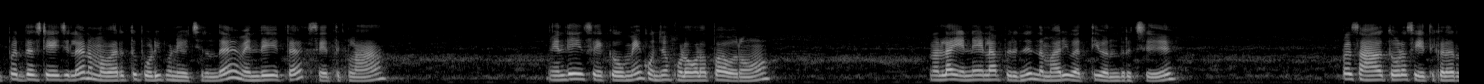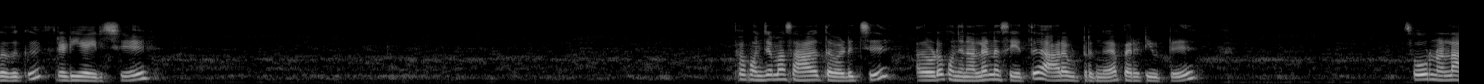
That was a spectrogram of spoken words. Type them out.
இப்போ இந்த ஸ்டேஜில் நம்ம வறுத்து பொடி பண்ணி வச்சுருந்த வெந்தயத்தை சேர்த்துக்கலாம். வெந்தயம் சேர்க்கவுமே கொஞ்சம் குழகுழப்பாக வரும். நல்லா எண்ணெயெல்லாம் பிரிஞ்சு இந்த மாதிரி வத்தி வந்துருச்சு. இப்போ சாதத்தோடு சேர்த்து கிளறதுக்கு ரெடி ஆயிடுச்சு இப்போ கொஞ்சமாக சாதத்தை வடித்து அதோட கொஞ்சம் நல்லெண்ணெய் சேர்த்து ஆற விட்டுருங்க பெரட்டி விட்டு. சோறு நல்லா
